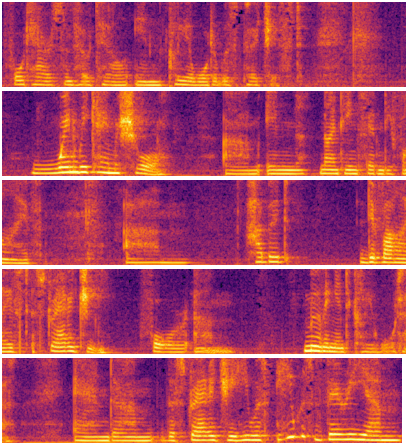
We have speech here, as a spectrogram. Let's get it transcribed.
Fort Harrison Hotel in Clearwater was purchased. When we came ashore um, in 1975, um, Hubbard devised a strategy for um, moving into Clearwater, and um, the strategy he was he was very um,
